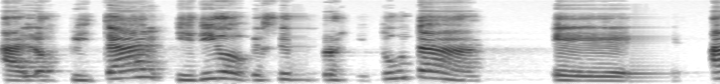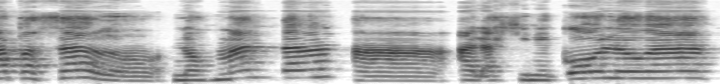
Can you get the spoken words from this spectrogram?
al hospital y digo que soy prostituta, eh, ha pasado, nos mandan a, a la ginecóloga,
